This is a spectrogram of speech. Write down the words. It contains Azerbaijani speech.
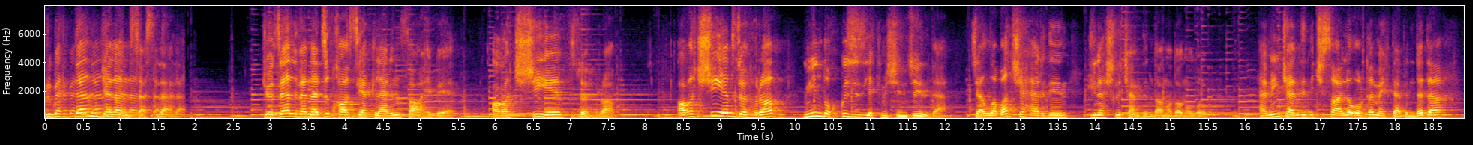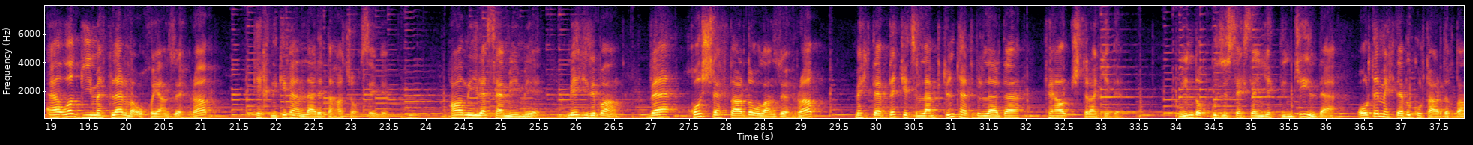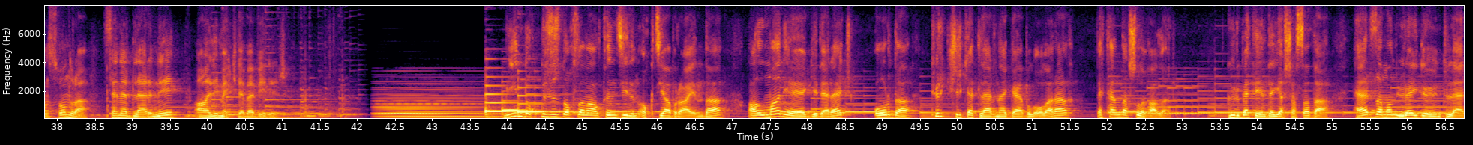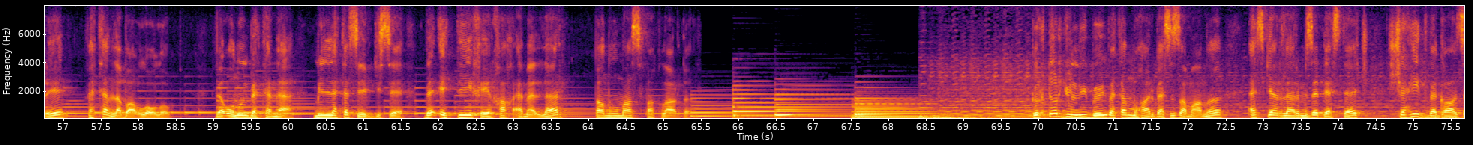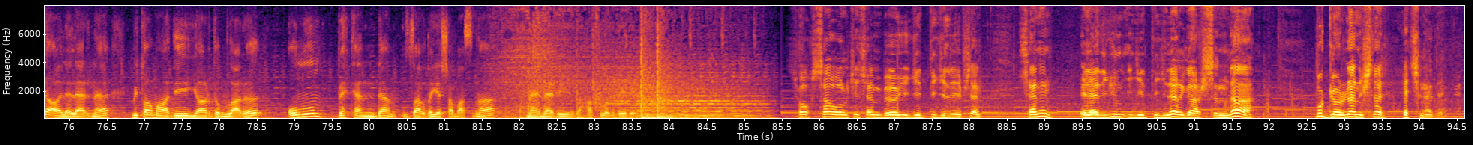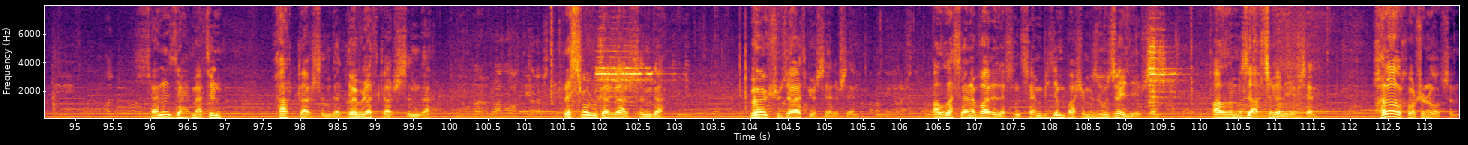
Qəlbdən gələn səslər. Gözəl və nəcib xasiyyətlərin sahibi Ağakişiyev Zöhrab. Ağakişiyev Zöhrab 1970-ci ildə Cəllabad şəhərinin Günəşli kəndində anadan olub. Həmin kəndin 2 saylı orta məktəbində də əla qiymətlərlə oxuyan Zöhrab texniki fənləri daha çox sevib. Hamı ilə səmimi, mehriban və xoş rəftarda olan Zöhrab məktəbdə keçirilən bütün tədbirlərdə fəal iştirak edib. 1987-ci ildə orta məktəbi qurtardıqdan sonra sənədlərini ali məktəbə verir. 1996-cı ilin oktyabr ayında Almaniyaya gedərək orada türk şirkətlərinə qəbul olaraq vətəndaşlıq alır. Qürbət eldə yaşasa da, hər zaman ürək döyüntüləri vətənlə bağlı olub və onun vətənə, millətə sevgisi və etdiyi xeyirxah əməllər danılmaz faktlardır. 44 günlük Böyük Vətən müharibəsi zamanı əskərlərimizə dəstək, şəhid və qazi ailələrinə mütəmadi yardımları onun vətənindən uzaqda yaşamasına mənəvi rahatlıq verir. Çox sağ ol ki, sən böyük igidlik eləyibsən. senin elediğin igitlikler karşısında bu görülen işler heç nedir? Senin zahmetin halk karşısında, devlet karşısında, Respublika karşısında böyük şücaat gösterirsen. Allah seni var edesin. Sen bizim başımızı uca eləyirsən. Alnımızı açıq eləyirsən. Halal hoşun olsun.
